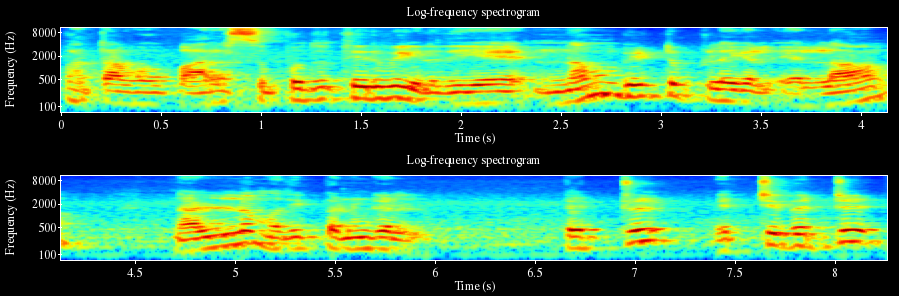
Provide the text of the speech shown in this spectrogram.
பத்தாம் வகுப்பு அரசு பொதுத் தேர்வு எழுதிய நம் வீட்டு பிள்ளைகள் எல்லாம் நல்ல மதிப்பெண்கள் பெற்று வெற்றி பெற்று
